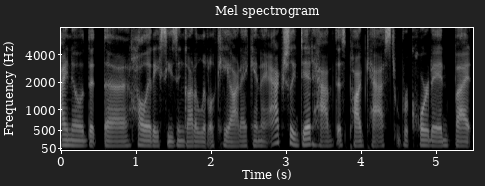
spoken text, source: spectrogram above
I know that the holiday season got a little chaotic, and I actually did have this podcast recorded. But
